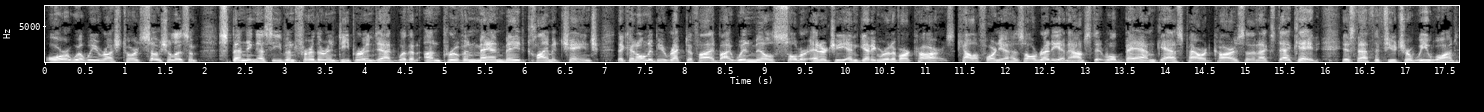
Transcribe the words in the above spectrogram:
or will we rush towards socialism, spending us even further and deeper in debt with an unproven man made climate change that can only be rectified by windmills, solar energy, and getting rid of our cars. California has already announced it will ban gas powered cars in the next decade. Is that the future we want?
